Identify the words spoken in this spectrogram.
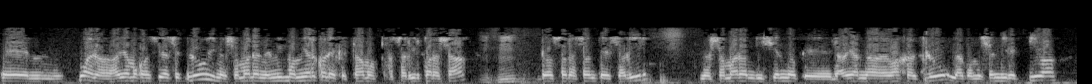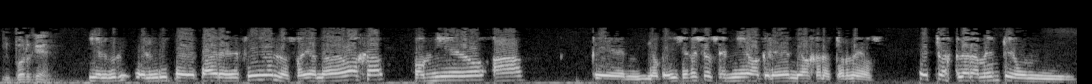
Eh, bueno, habíamos conseguido ese club y nos llamaron el mismo miércoles que estábamos para salir para allá, dos horas antes de salir, nos llamaron diciendo que le habían dado de baja al club, la comisión directiva. ¿Y por qué? Y el, el grupo de padres de fútbol nos habían dado de baja con miedo a que lo que dicen ellos es miedo a que le den de baja los torneos. Esto es claramente un,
